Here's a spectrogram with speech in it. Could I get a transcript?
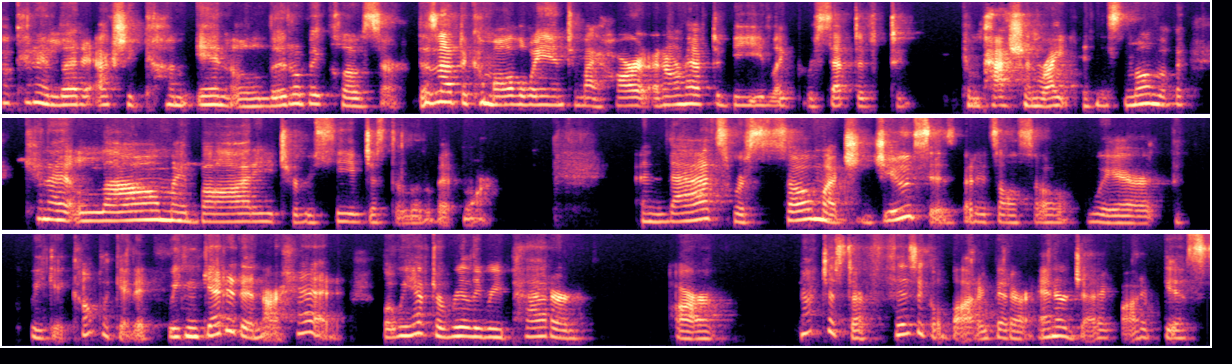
how can I let it actually come in a little bit closer? Doesn't have to come all the way into my heart. I don't have to be like receptive to compassion right in this moment, but can I allow my body to receive just a little bit more? And that's where so much juice is, but it's also where we get complicated. We can get it in our head, but we have to really repattern our not just our physical body, but our energetic body, because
